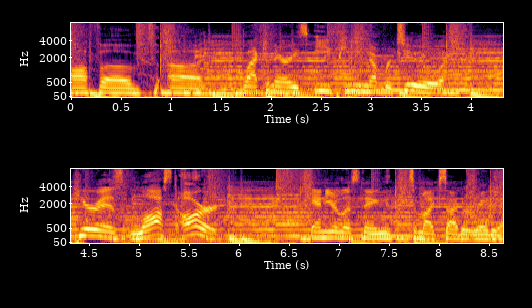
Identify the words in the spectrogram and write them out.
off of uh, Black Canary's EP number two. Here is Lost Art, and you're listening to Mike Cybert Radio.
